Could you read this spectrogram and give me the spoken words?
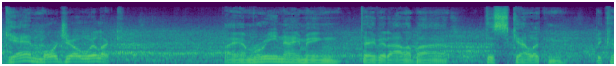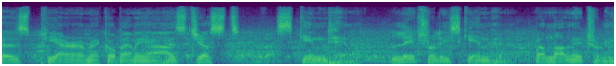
again, more Joe Willock. I am renaming David Alaba the skeleton because Pierre-Emerick Aubameyang has just skinned him, literally skinned him. Well, not literally,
